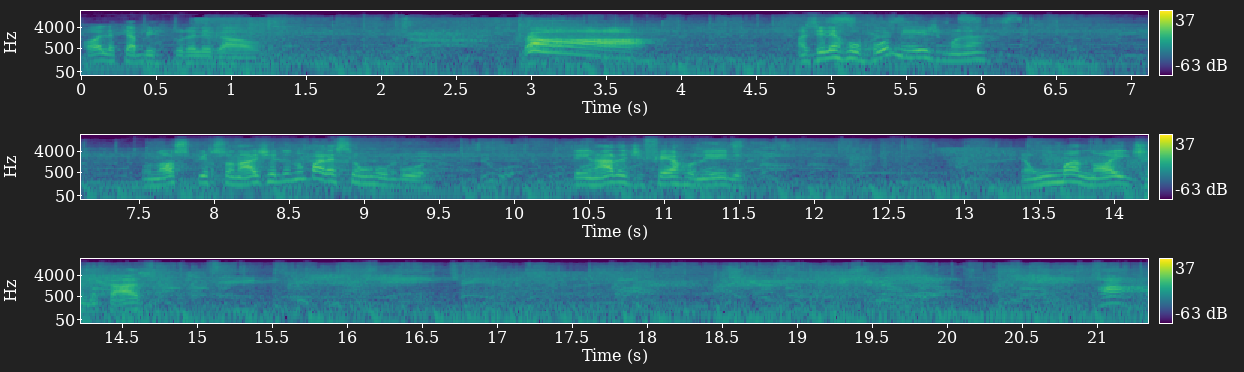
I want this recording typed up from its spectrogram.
Olha que abertura legal. Ah! Mas ele é robô mesmo, né? O nosso personagem ele não parece um robô. Tem nada de ferro nele. É um humanoide no caso. Ah!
